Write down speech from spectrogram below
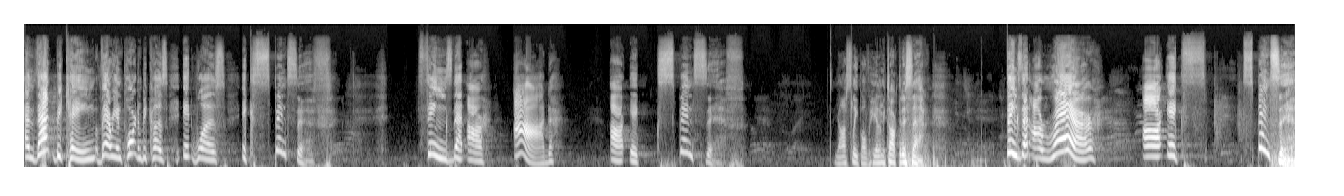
And that became very important because it was expensive. Things that are odd are expensive. Y'all sleep over here. Let me talk to this side things that are rare are expensive.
